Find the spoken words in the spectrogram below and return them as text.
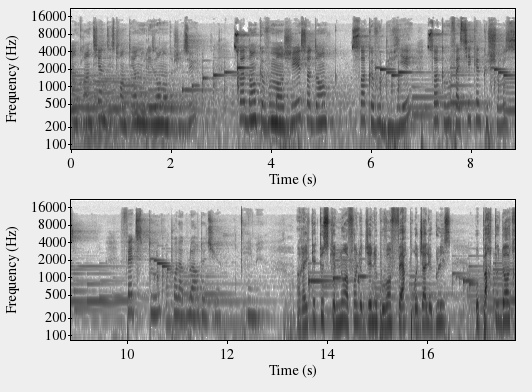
1 Corinthiens 10, 31, nous lisons au nom de Jésus. Soit donc que vous mangiez, soit donc soit que vous buviez, soit que vous fassiez quelque chose, faites tout pour la gloire de Dieu. Amen. En réalité, tout ce que nous, enfants de Dieu, nous pouvons faire pour Dieu à l'église ou partout d'autre,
